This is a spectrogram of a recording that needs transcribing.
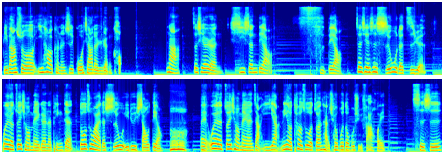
比方说一号可能是国家的人口，那这些人牺牲掉、死掉，这些是食物的资源，为了追求每个人的平等，多出来的食物一律烧掉。哦，哎，为了追求每人长一样，你有特殊的专才，全部都不许发挥。此时，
